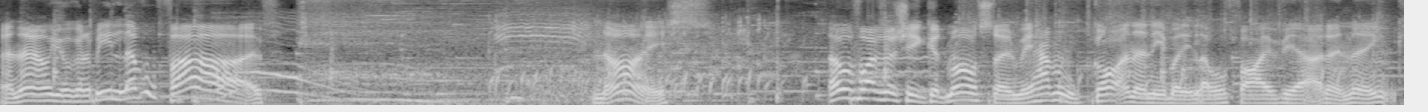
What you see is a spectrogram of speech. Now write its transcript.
And now you're going to be level 5. Nice. Level 5 is actually a good milestone. We haven't gotten anybody level 5 yet, I don't think.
